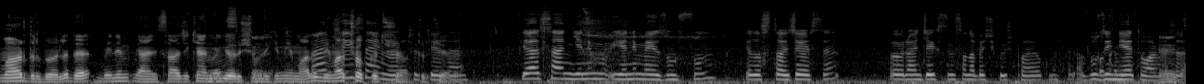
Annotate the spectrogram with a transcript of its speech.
vardır böyle de benim yani sadece kendi Mühendislik de görüşümdeki mimarlık Ben mimar şeyi çok kötü şu sevmiyorum an Türkiye'de. Gel sen yeni yeni mezunsun ya da stajyersin. Öğreneceksin sana 5 kuruş para yok mesela. Bu Bakın. zihniyet var Evet, mesela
